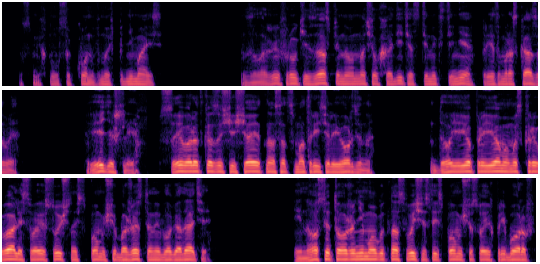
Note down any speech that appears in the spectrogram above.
— усмехнулся Кон, вновь поднимаясь. Заложив руки за спину, он начал ходить от стены к стене, при этом рассказывая. «Видишь ли, сыворотка защищает нас от смотрителей Ордена. До ее приема мы скрывали свою сущность с помощью божественной благодати. И носы тоже не могут нас вычислить с помощью своих приборов.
